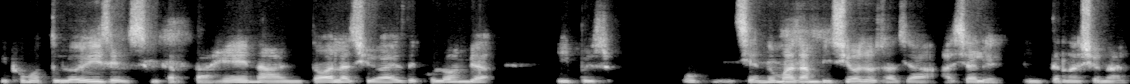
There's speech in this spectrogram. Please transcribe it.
y como tú lo dices, en Cartagena, en todas las ciudades de Colombia, y pues siendo más ambiciosos hacia, hacia el internacional.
